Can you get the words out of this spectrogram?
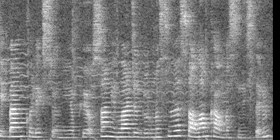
ki ben koleksiyonu yapıyorsam yıllarca durmasını ve sağlam kalmasını isterim.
